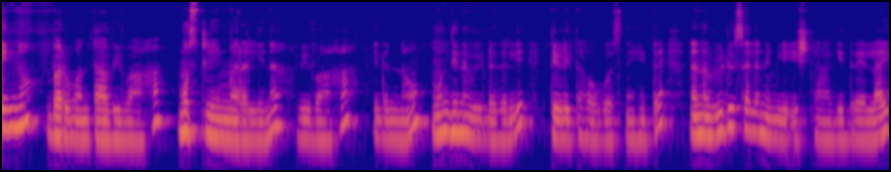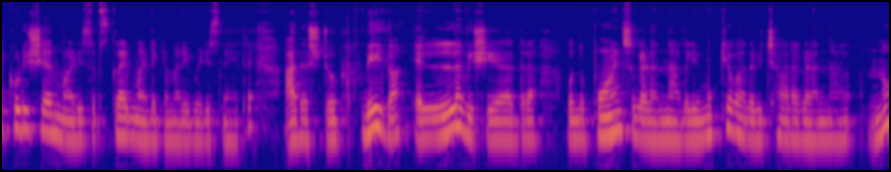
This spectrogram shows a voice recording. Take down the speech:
ಇನ್ನು ಬರುವಂಥ ವಿವಾಹ, ಮುಸ್ಲಿಮರಲ್ಲಿನ ವಿವಾಹ, ಇದನ್ನು ನಾವು ಮುಂದಿನ ವಿಡಿಯೋದಲ್ಲಿ ತಿಳಿತಾ ಹೋಗುವ ಸ್ನೇಹಿತರೆ. ನನ್ನ ವೀಡಿಯೋಸ್ ಎಲ್ಲ ನಿಮಗೆ ಇಷ್ಟ ಆಗಿದ್ದರೆ ಲೈಕ್ ಕೊಡಿ ಶೇರ್ ಮಾಡಿ ಸಬ್ಸ್ಕ್ರೈಬ್ ಮಾಡಲಿಕ್ಕೆ ಮರಿಬೇಡಿ ಸ್ನೇಹಿತರೆ. ಆದಷ್ಟು ಬೇಗ ಎಲ್ಲ ವಿಷಯದ ಒಂದು ಪಾಯಿಂಟ್ಸ್ಗಳನ್ನಾಗಲಿ ಮುಖ್ಯವಾದ ವಿಚಾರಗಳನ್ನು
